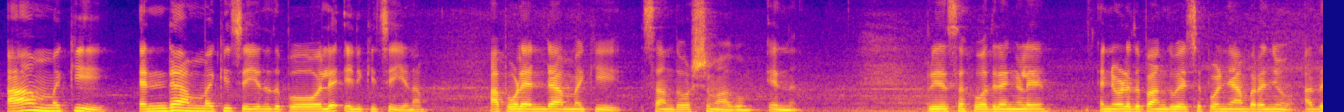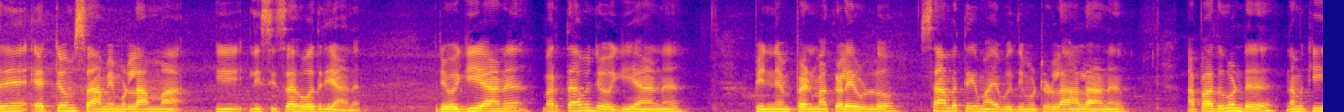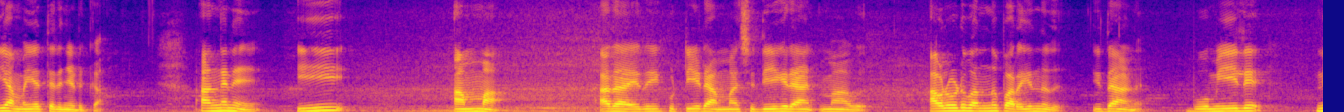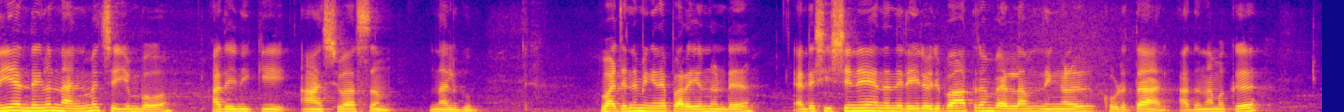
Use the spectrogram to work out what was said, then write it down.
ആ അമ്മയ്ക്ക് എന്റെ അമ്മയ്ക്ക് ചെയ്യുന്നത് പോലെ എനിക്ക് ചെയ്യണം. അപ്പോൾ എന്റെ അമ്മയ്ക്ക് സന്തോഷമാകും എന്ന്. പ്രിയ സഹോദരങ്ങളെ എന്നോടത് പങ്കുവച്ചപ്പോൾ ഞാൻ പറഞ്ഞു അതിന് ഏറ്റവും സാമ്യമുള്ള അമ്മ ഈ ലിസി സഹോദരിയാണ്. രോഗിയാണ് ഭർത്താവും രോഗിയാണ്. പിന്നെ പെൺമക്കളെ ഉള്ളൂ സാമ്പത്തികമായ ബുദ്ധിമുട്ടുള്ള ആളാണ്. അപ്പോൾ അതുകൊണ്ട് നമുക്ക് ഈ അമ്മയെ തിരഞ്ഞെടുക്കാം. അങ്ങനെ ഈ അമ്മ അതായത് ഈ കുട്ടിയുടെ അമ്മ ശുദ്ധീകരാത്മാവ് അവളോട് വന്ന് പറയുന്നത് ഇതാണ്. ഭൂമിയിൽ നീ എന്തെങ്കിലും നന്മ ചെയ്യുമ്പോൾ അതെനിക്ക് ആശ്വാസം നൽകും. വചനം ഇങ്ങനെ പറയുന്നുണ്ട് എന്റെ ശിഷ്യന് എന്ന നിലയിൽ ഒരു പാത്രം വെള്ളം നിങ്ങൾ കൊടുത്താൽ അത് നമുക്ക്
